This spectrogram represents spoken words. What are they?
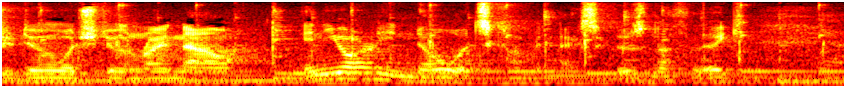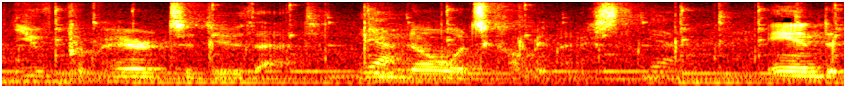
you're doing what you're doing right now, and you already know what's coming next. Like, there's nothing like you've prepared to do that. Yeah. You know what's coming next. Yeah. And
